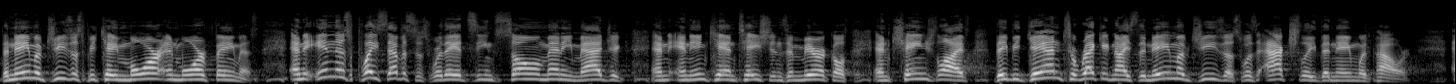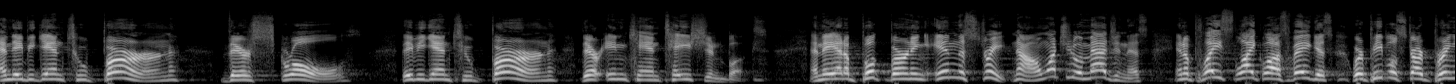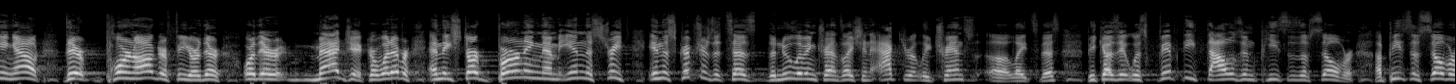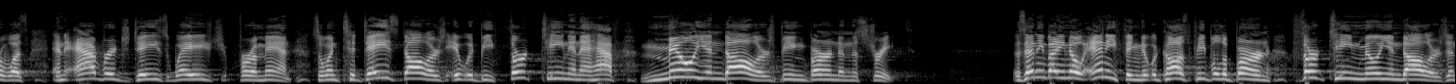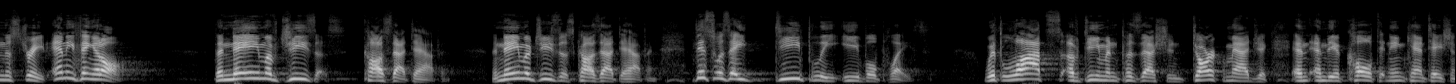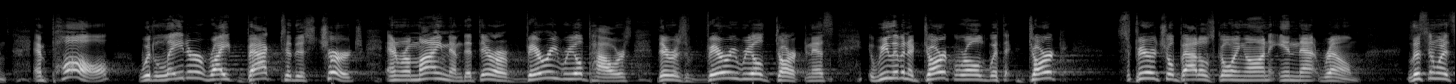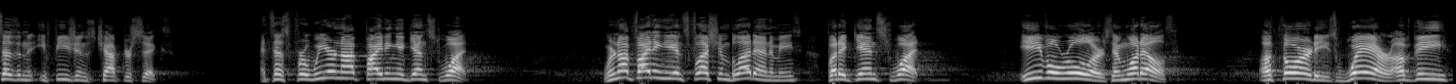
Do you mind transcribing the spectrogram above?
The name of Jesus became more and more famous. And in this place, Ephesus, where they had seen so many magic and, and incantations and miracles and changed lives, they began to recognize the name of Jesus was actually the name with power and they began to burn their scrolls. They began to burn their incantation books and they had a book burning in the street. Now, I want you to imagine this in a place like Las Vegas where people start bringing out their pornography or their or their magic or whatever and they start burning them in the streets. In the scriptures it says the New Living Translation accurately translates this because it was 50,000 pieces of silver. A piece of silver was an average day's wage for a man. So in today's dollars it would be 13 and a half million dollars being burned in the street. Does anybody know anything that would cause people to burn $13 million in the street? Anything at all? The name of Jesus caused that to happen. The name of Jesus caused that to happen. This was a deeply evil place with lots of demon possession, dark magic, and, and the occult and incantations. And Paul would later write back to this church and remind them that there are very real powers, there is very real darkness. We live in a dark world with dark spiritual battles going on in that realm. Listen to what it says in Ephesians chapter 6. It says, For we are not fighting against what? We're not fighting against flesh and blood enemies, but against what? Evil rulers. And what else? Authorities. Where? Of the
